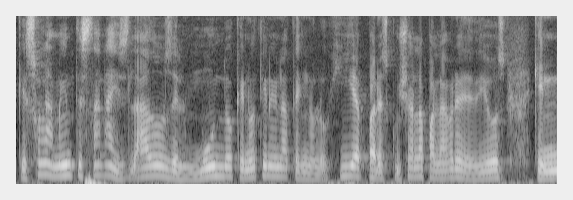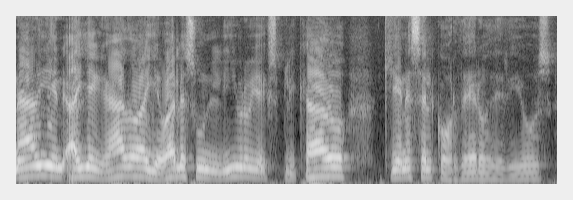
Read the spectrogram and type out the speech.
que, solamente están aislados del mundo, que no tienen la tecnología para escuchar la palabra de Dios, que nadie ha llegado a llevarles un libro y ha explicado quién es el Cordero de Dios,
